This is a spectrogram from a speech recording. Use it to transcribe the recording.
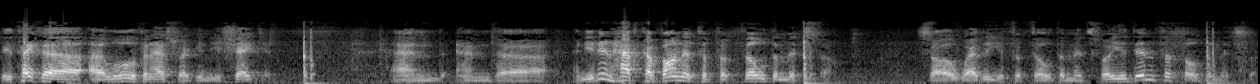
You take a, a lulav and esrig and you shake it, and and uh, and you didn't have kavana to fulfill the mitzvah. So whether you fulfilled the mitzvah or you didn't fulfill the mitzvah.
